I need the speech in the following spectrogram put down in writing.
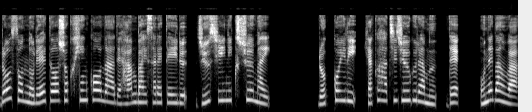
ローソンの冷凍食品コーナーで販売されているジューシー肉シューマイ。6個入り 180g で、お値段は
